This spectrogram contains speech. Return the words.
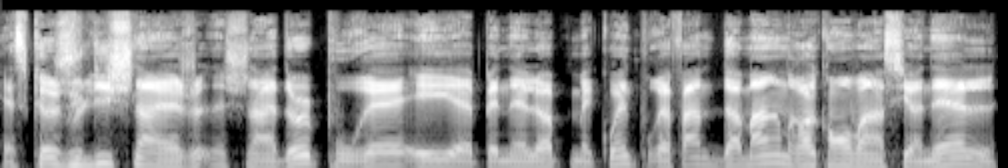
Est-ce que Julie Schneider pourrait et Penelope McQueen pourraient faire une demande reconventionnelle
